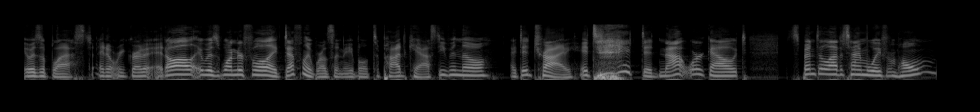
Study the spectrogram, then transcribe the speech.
It was a blast. I don't regret it at all. It was wonderful. I definitely wasn't able to podcast, even though I did try. It, it did not work out. Spent a lot of time away from home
